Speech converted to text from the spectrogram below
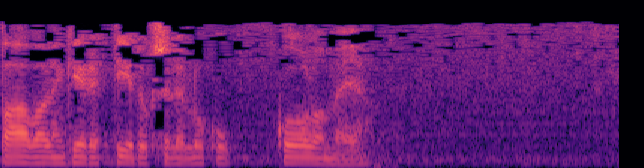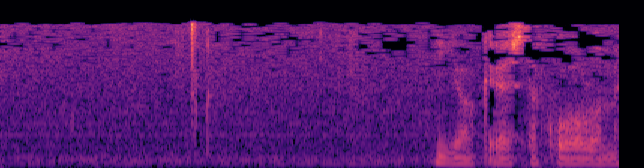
Paavalin kirje Tiitukselle luku kolme ja jakeesta kolme.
